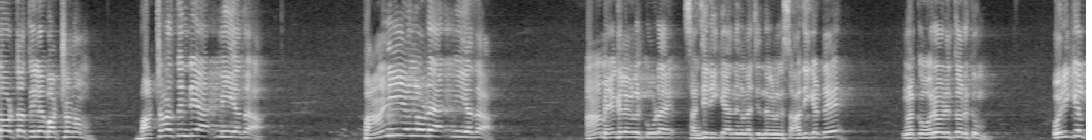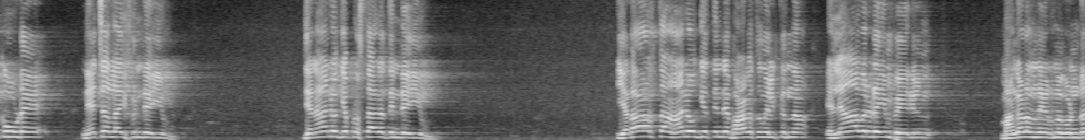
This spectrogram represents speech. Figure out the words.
തോട്ടത്തിലെ ഭക്ഷണം ഭക്ഷണത്തിന്റെ ആത്മീയത പാനീയങ്ങളുടെ ആത്മീയത ആ മേഖലകളിൽ കൂടെ സഞ്ചരിക്കാൻ നിങ്ങളുടെ ചിന്തകൾക്ക് സാധിക്കട്ടെ. നിങ്ങൾക്ക് ഓരോരുത്തർക്കും ഒരിക്കൽ കൂടെ നേച്ചർ ലൈഫിന്റെയും ജനാരോഗ്യ പ്രസ്ഥാനത്തിന്റെയും യഥാർത്ഥ ആരോഗ്യത്തിന്റെ ഭാഗത്ത് നിൽക്കുന്ന എല്ലാവരുടെയും പേരിൽ മംഗളം നേർന്നുകൊണ്ട്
